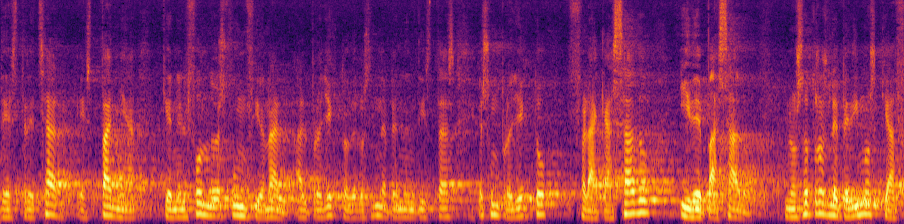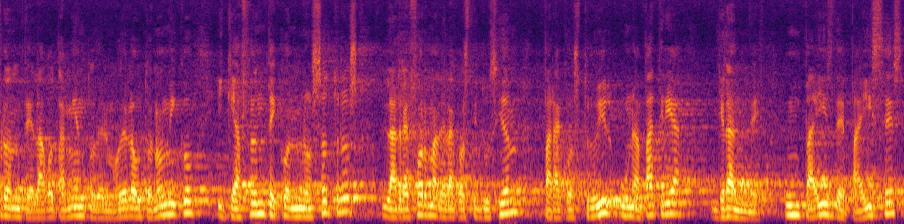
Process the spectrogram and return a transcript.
de estrechar España, que en el fondo es funcional al proyecto de los independentistas, es un proyecto fracasado y de pasado. Nosotros le pedimos que afronte el agotamiento del modelo autonómico y que afronte con nosotros la reforma de la Constitución para construir una patria grande, un país de países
